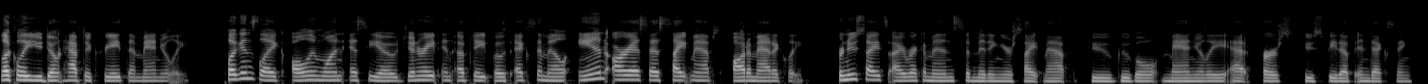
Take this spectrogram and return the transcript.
Luckily, you don't have to create them manually. Plugins like All in One SEO generate and update both XML and RSS sitemaps automatically. For new sites, I recommend submitting your sitemap to Google manually at first to speed up indexing.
